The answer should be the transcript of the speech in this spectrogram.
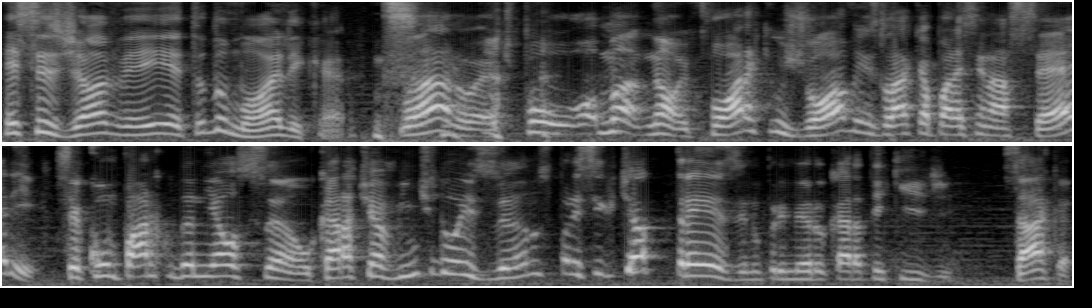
esses jovens aí, é tudo mole, cara. Mano, é tipo, mano, não, e fora que os jovens lá que aparecem na série, você compara com o Daniel San, o cara tinha 22 anos, parecia que tinha 13 no primeiro Karate Kid, saca?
